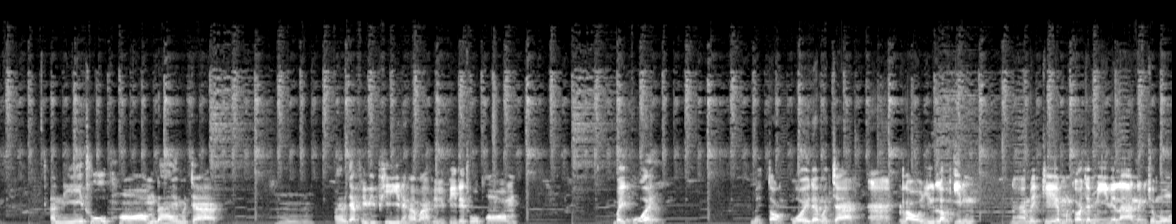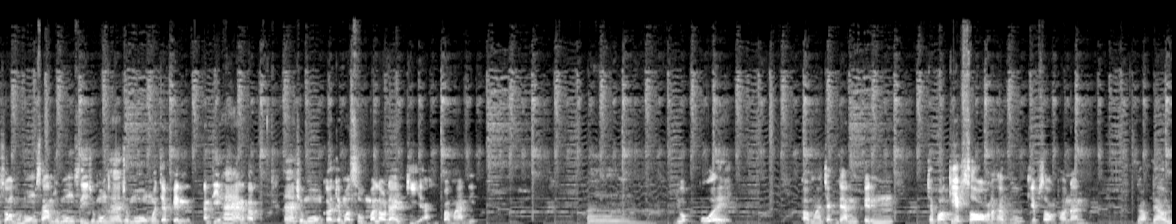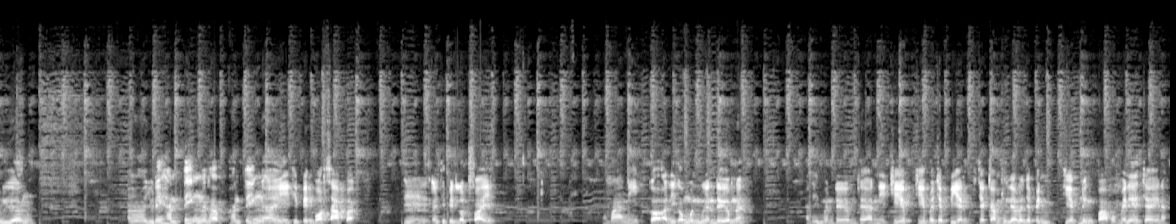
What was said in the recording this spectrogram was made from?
อันนี้ทูบหอมได้มาจากอืมได้มาจาก PVP นะครับ อ่า PVP ได้ทูบหอม ใบกล้วย ใบตองกล้วยได้มาจากอ่าเรายืนล็อกอินนะครับในเกมมันก็จะมีเวลา 1 ชั่วโมง 2 ชั่วโมง 3 ชั่วโมง 4 ชั่วโมง 5 ชั่วโมง มันจะเป็นอันที่ 5 นะครับ 5 ชั่วโมงก็จะมาสุ่มว่าเราได้กี่อันประมาณนี้อ่าหยวกกล้วย เอามาจากดันเป็นเฉพาะเกฟสองนะครับ อยู่เกฟสองเท่านั้น ดอกดาวเรืองอ่าอยู่ในฮันติ n งนะครับฮันติ n งไอที่เป็นบอสซับอะอืมไอที่เป็นรถไฟ ประมาณนี้ก็อันนี้ก็เหมือนเหมือนเดิมนะ อันนี้เหมือนเดิม แต่อันนี้เกฟเกฟน่าจะเปลี่ยนกิจกรรมที่แล้วน่าจะเป็นเกฟหนึ่งป่าผมไม่แน่ใจนะ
